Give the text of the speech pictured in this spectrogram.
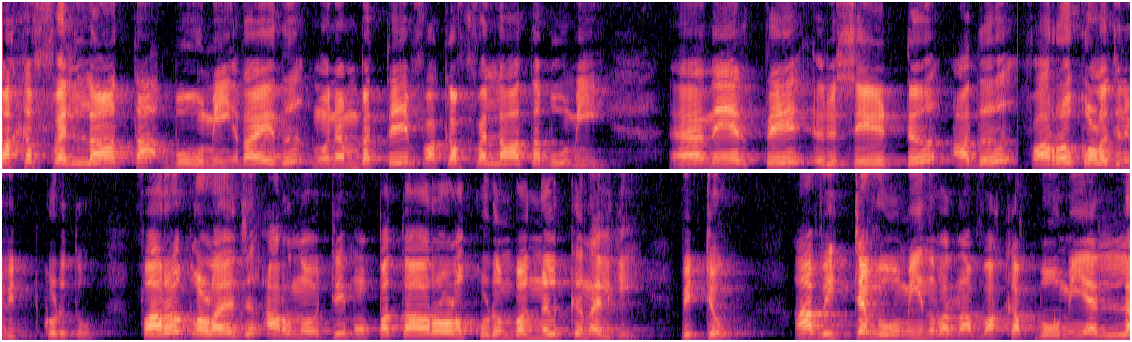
വഖഫ് അല്ലാത്ത ഭൂമി അതായത് മുനമ്പത്തെ വഖഫ് അല്ലാത്ത ഭൂമി. നേരത്തെ ഒരു സേട്ട് അത് ഫറൂഖ് കോളേജിന് വിറ്റ് കൊടുത്തു. ഫറൂഖ് കോളേജ് അറുന്നൂറ്റി മുപ്പത്താറോളം കുടുംബങ്ങൾക്ക് നൽകി. വിറ്റു. ആ വിറ്റ ഭൂമി എന്ന് പറഞ്ഞാൽ വഖഫ് ഭൂമിയല്ല.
